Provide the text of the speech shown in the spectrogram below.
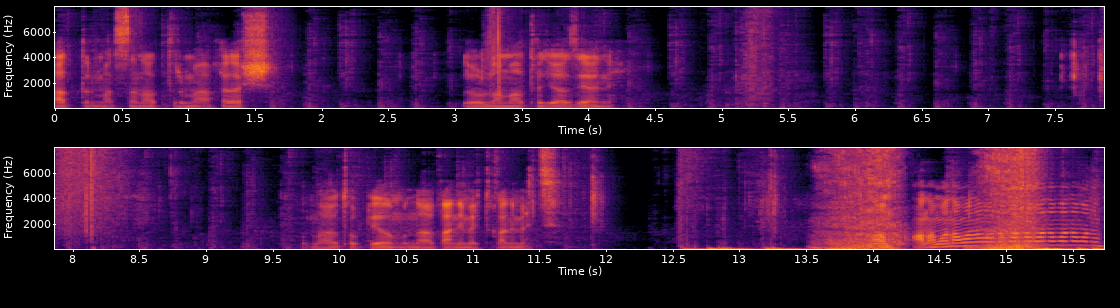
Attırmazsan attırma arkadaş. Zorlama atacağız yani. Bunları toplayalım bunlar ganimet ganimet. Anam anam anam anam anam anam anam anam.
